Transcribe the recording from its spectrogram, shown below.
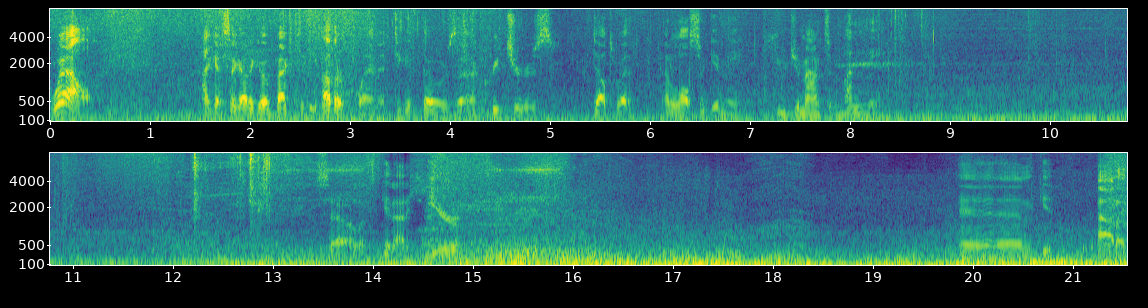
Well, I guess I gotta go back to the other planet to get those uh, creatures dealt with. That'll also give me huge amounts of money. So, let's get out of here. And get out of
